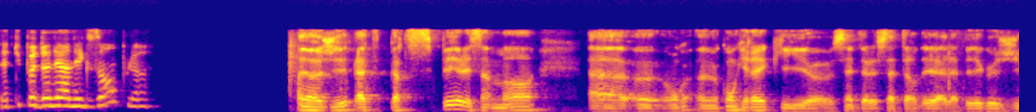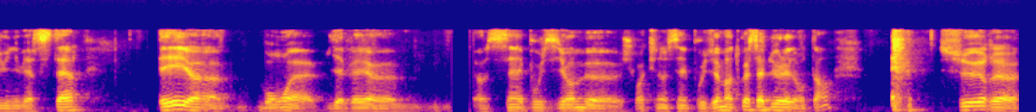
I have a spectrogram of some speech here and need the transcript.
Et tu peux donner un exemple? Euh, J'ai participé récemment à un, congrès qui euh, s'intéressait s'attardait à la pédagogie universitaire. Et euh, bon, il y avait un symposium, je crois que c'est un symposium, en tout cas ça durait longtemps, sur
